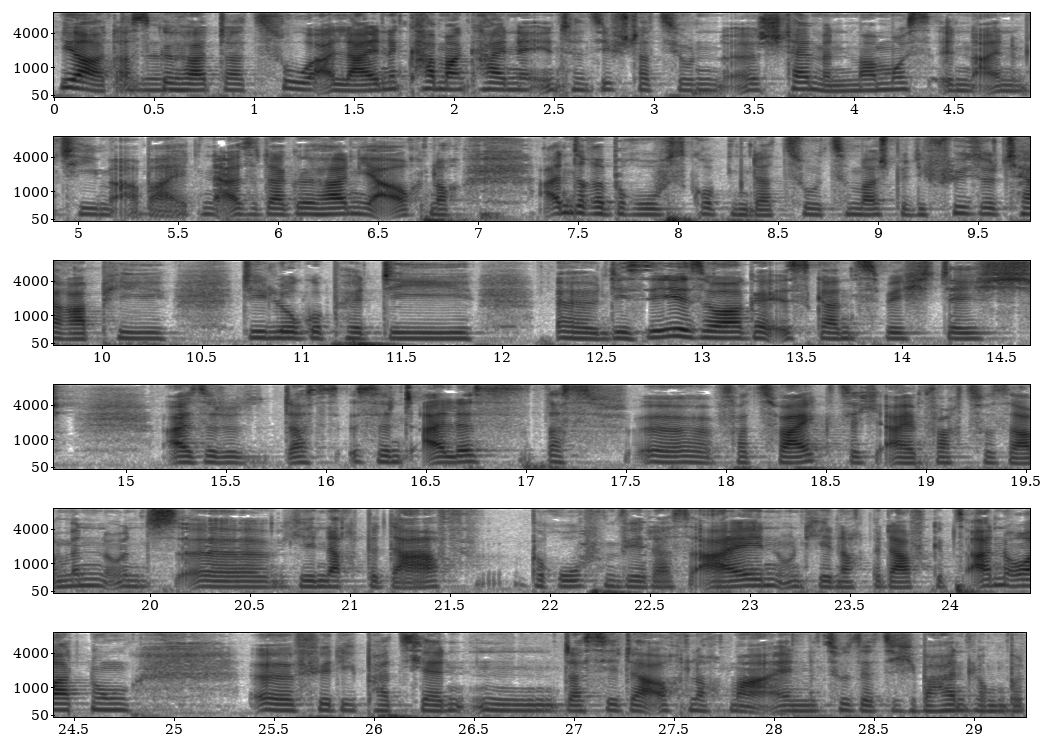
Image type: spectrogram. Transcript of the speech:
Ja, das also. gehört dazu. Alleine kann man keine Intensivstation äh, stemmen. Man muss in einem Team arbeiten. Also da gehören ja auch noch andere Berufsgruppen dazu, zum Beispiel die Physiotherapie, die Logopädie, äh, die Seelsorge ist ganz wichtig. Also das sind alles, das äh, verzweigt sich einfach zusammen und äh, je nach Bedarf berufen wir das ein und je nach Bedarf gibt's Anordnungen äh, für die Patienten, dass sie da auch noch mal eine zusätzliche Behandlung be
